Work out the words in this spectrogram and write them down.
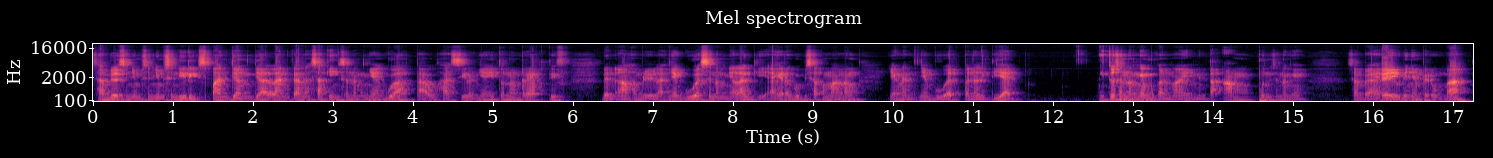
sambil senyum-senyum sendiri. Sepanjang jalan karena saking senengnya gue tahu hasilnya itu non reaktif dan alhamdulillahnya gue senengnya lagi. Akhirnya gue bisa ke Malang yang nantinya buat penelitian. Itu senengnya bukan main minta ampun senengnya. Sampai akhirnya ya udah nyampe rumah.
